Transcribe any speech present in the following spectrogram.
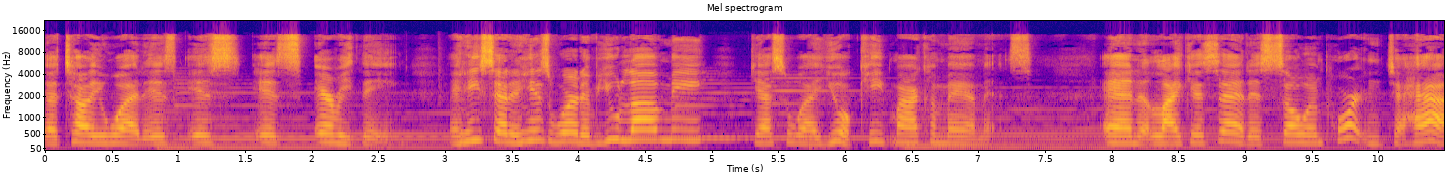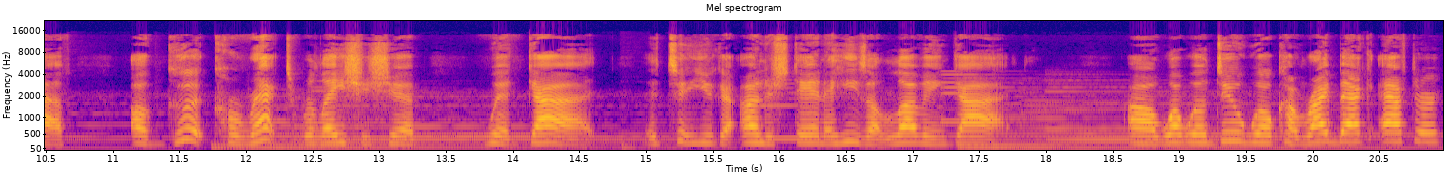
I tell you what, is is is everything. And he said in his word, if you love me, guess what? You'll keep my commandments. And like I said, it's so important to have a good, correct relationship with God until you can understand that He's a loving God. Uh, what we'll do, we'll come right back after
